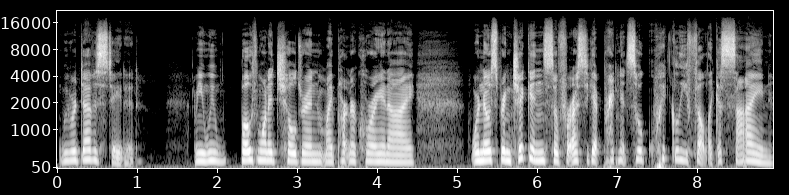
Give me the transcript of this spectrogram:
We were devastated. I mean, we both wanted children. My partner Corey and I were no spring chickens, so for us to get pregnant so quickly felt like a sign.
